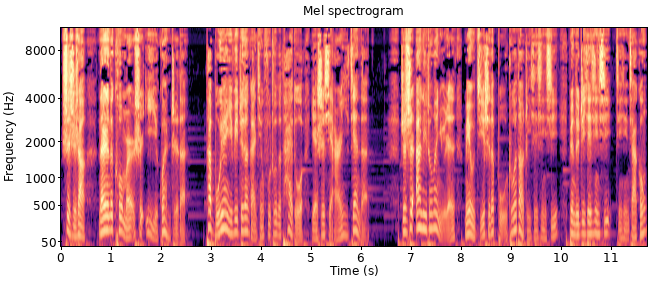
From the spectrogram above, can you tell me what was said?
事实上，男人的抠门是一以贯之的。他不愿意为这段感情付出的态度也是显而易见的，只是案例中的女人没有及时的捕捉到这些信息，并对这些信息进行加工，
